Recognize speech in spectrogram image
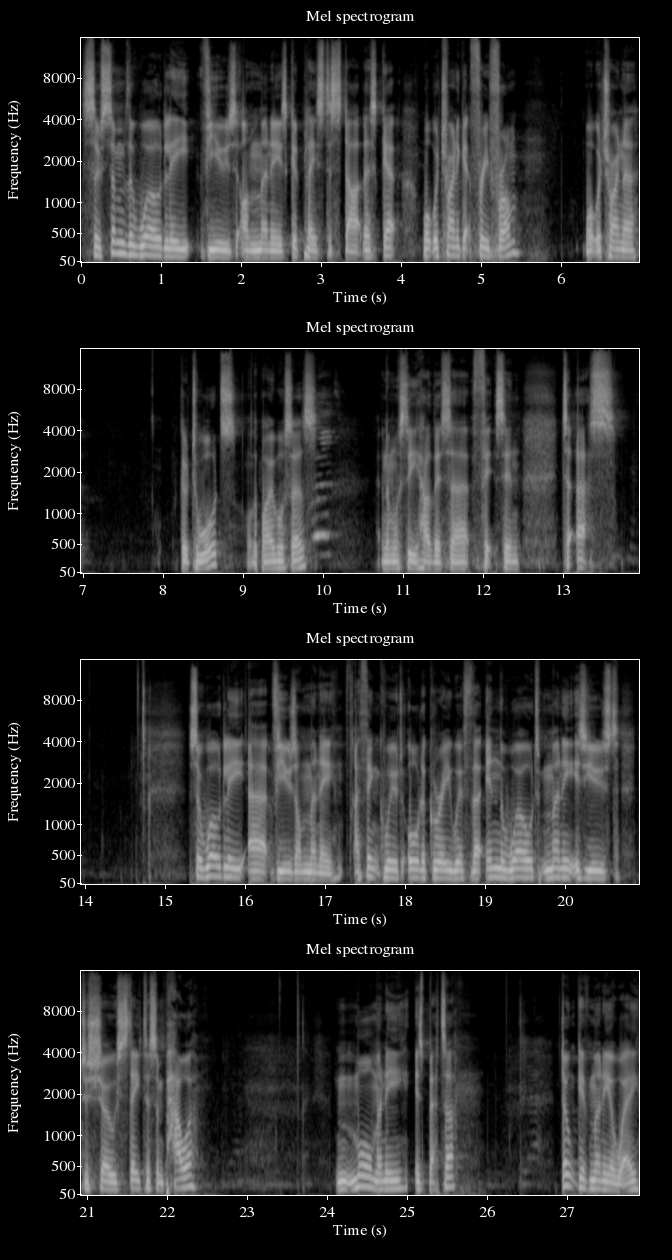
So, some of the worldly views on money is a good place to start. Let's get what we're trying to get free from, what we're trying to go towards, what the Bible says, and then we'll see how this uh, fits in to us. So, worldly uh, views on money. I think we would all agree with that in the world, money is used to show status and power. More money is better. Don't give money away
